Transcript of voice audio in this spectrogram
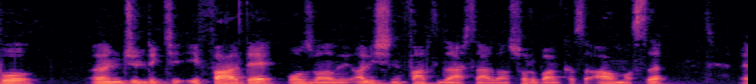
bu öncüldeki ifade ve Aliş'in farklı derslerden soru bankası alması e,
